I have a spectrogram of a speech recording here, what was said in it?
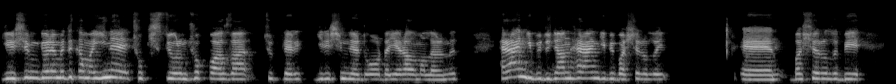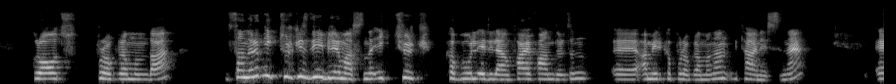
girişim göremedik ama yine çok istiyorum çok fazla Türkler girişimleri de orada yer almalarını. Herhangi bir dünyanın herhangi bir başarılı e, başarılı bir growth programında sanırım ilk Türk diyebilirim aslında. İlk Türk kabul edilen 500'ın e, Amerika programından bir tanesine. E,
